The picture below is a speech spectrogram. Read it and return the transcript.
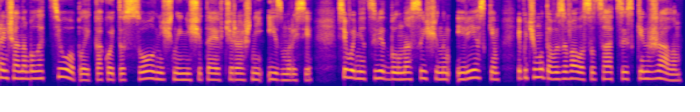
Раньше она была теплой, какой-то солнечной, не считая вчерашней измороси. Сегодня цвет был насыщенным и резким и почему-то вызывал ассоциации с кинжалом.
